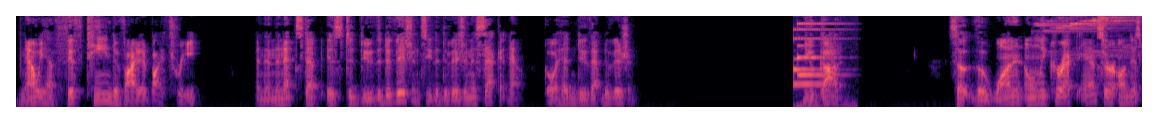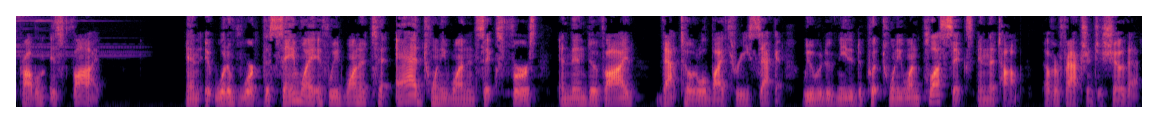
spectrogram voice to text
Now we have 15 divided by 3. And then the next step is to do the division. See, the division is second now. Go ahead and do that division. You got it. So the one and only correct answer on this problem is 5. And it would have worked the same way if we'd wanted to add 21 and 6 first and then divide that total by 3 second. We would have needed to put 21 plus 6 in the top of a fraction to show that.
